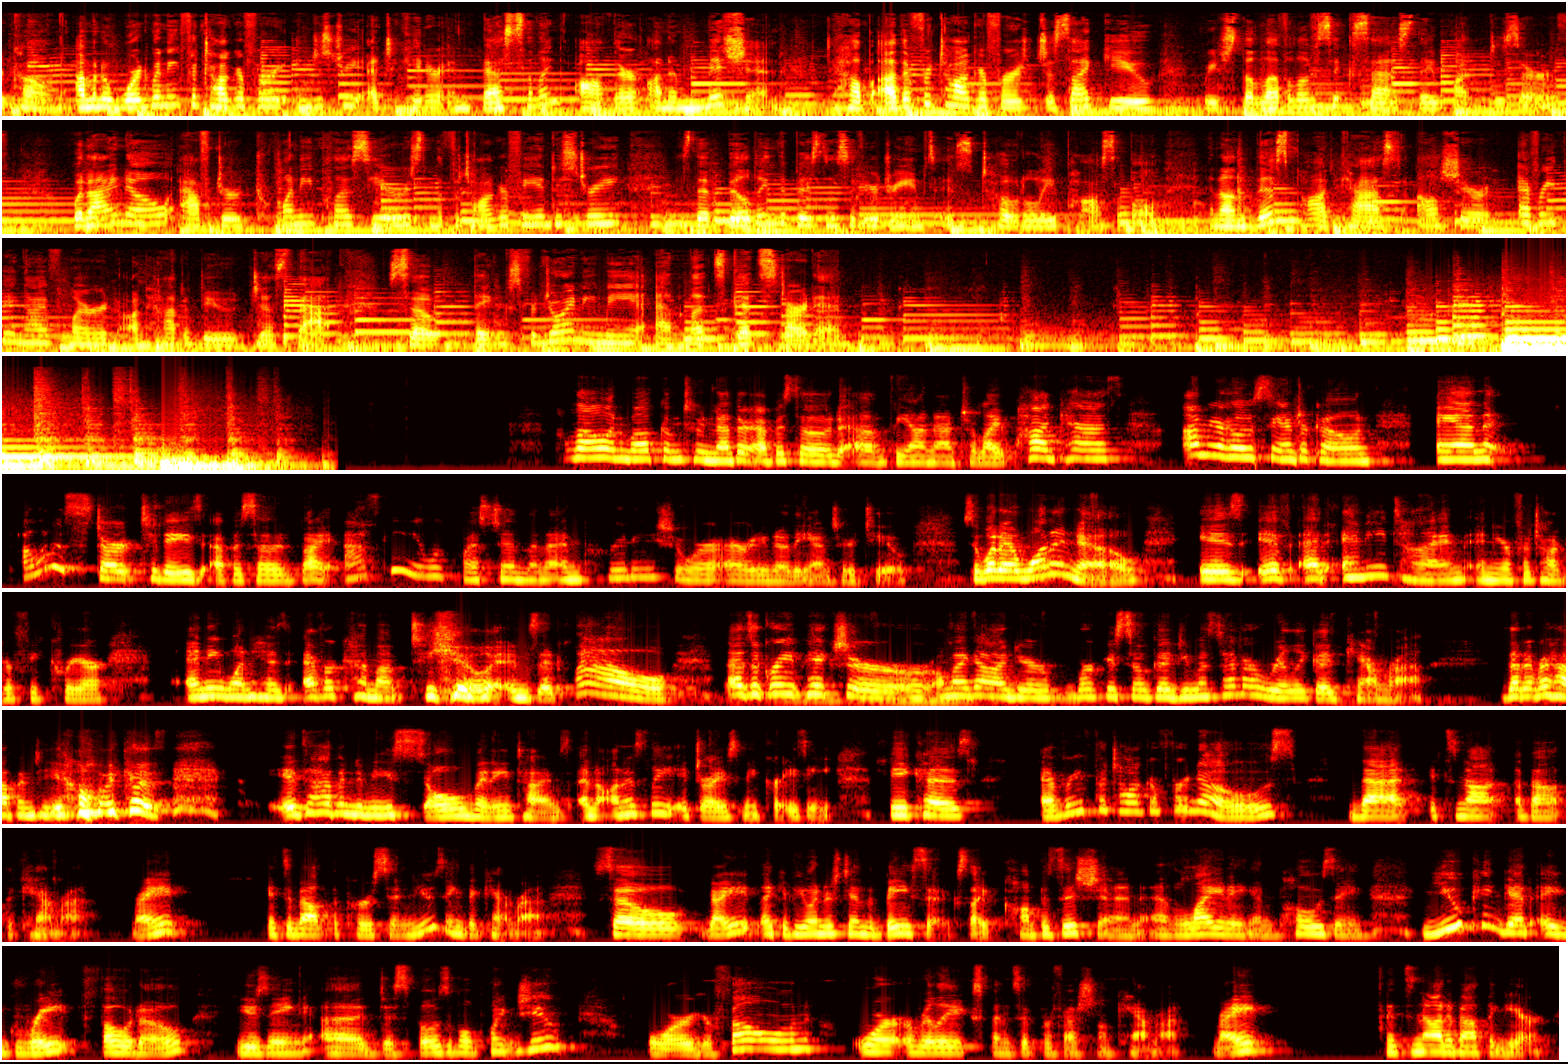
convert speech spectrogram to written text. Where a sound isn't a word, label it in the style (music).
Coln. I'm an award winning photographer, industry educator, and best selling author on a mission to help other photographers just like you reach the level of success they want and deserve. What I know after 20 plus years in the photography industry is that building the business of your dreams is totally possible. And on this podcast, I'll share everything I've learned on how to do just that. So thanks for joining me, and let's get started. Welcome to another episode of Beyond Natural Light podcast. I'm your host, Sandra Coln, and I want to start today's episode by asking you a question that I'm pretty sure I already know the answer to. So, what I want to know is if at any time in your photography career, anyone has ever come up to (laughs) you and said, Wow, that's a great picture, or Oh my God, your work is so good. You must have a really good camera. Has that ever happened to you? (laughs) because it's happened to me so many times. And honestly, it drives me crazy because every photographer knows that it's not about the camera, right? It's about the person using the camera. So, right, like if you understand the basics like composition and lighting and posing, you can get a great photo using a disposable point shoot or your phone or a really expensive professional camera, right? It's not about the gear,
